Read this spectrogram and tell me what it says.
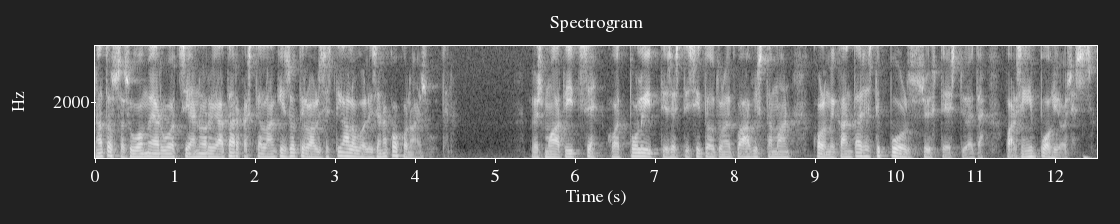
Natossa Suomea, Ruotsia ja Norjaa tarkastellaankin sotilaallisesti alueellisena kokonaisuutena. Myös maat itse ovat poliittisesti sitoutuneet vahvistamaan kolmikantaisesti puolustusyhteistyötä, varsinkin pohjoisessa.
